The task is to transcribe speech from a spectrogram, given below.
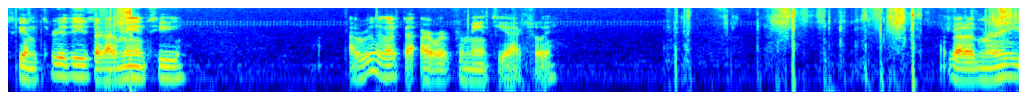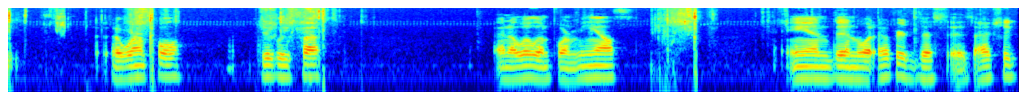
skim through these. I got a Manti, I really like that artwork for Manti, actually. I've got a Marie, a Wurmple, Jigglypuff, and a Lilliform Meowth. And then whatever this is, I actually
